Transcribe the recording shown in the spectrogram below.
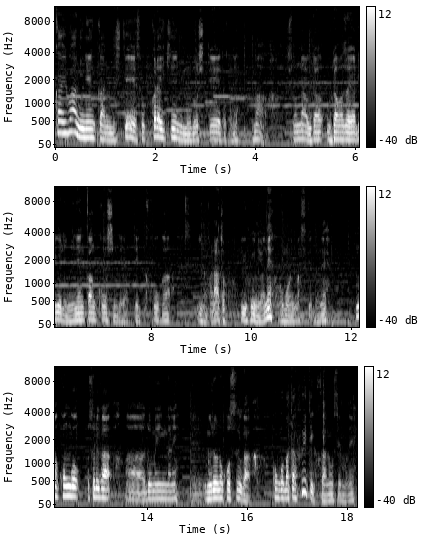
回は2年間にしてそこから1年に戻してとかね。まあそんな裏裏技やるより2年間更新でやっていく方がいいのかなというふうにはね思いますけどね、まあ、今後それがあドメインがね無料の個数が今後また増えていく可能性もね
